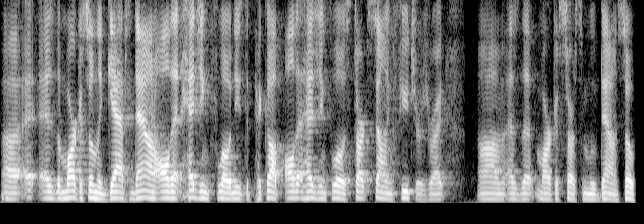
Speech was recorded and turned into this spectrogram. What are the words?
Uh, as the market suddenly gaps down, all that hedging flow needs to pick up. All that hedging flow is start selling futures, right? Um, as the market starts to move down. So,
